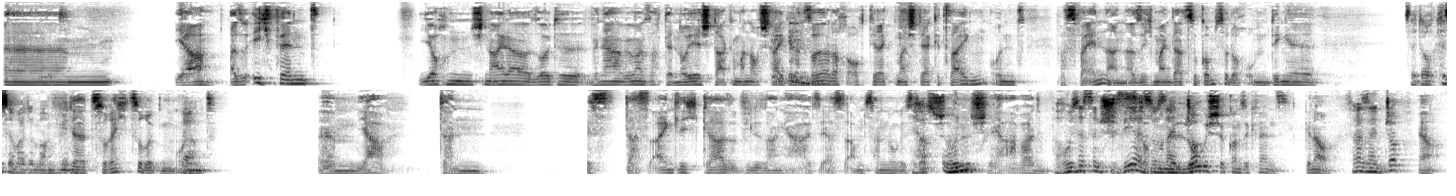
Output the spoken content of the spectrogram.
Ähm, ja, also ich fände, Jochen Schneider sollte, wenn er, wenn man sagt, der neue starke Mann auf Schalke, dann soll er doch auch direkt mal Stärke zeigen und was verändern. Also ich meine, dazu kommst du doch, um Dinge Das hätte auch Christian weitermachen können. wieder zurechtzurücken. Ja. Und ähm, ja, dann ist das eigentlich klar. Viele sagen, ja, als erste Amtshandlung ist Ja, das schon schwer, aber Warum ist das denn das schwer? ist doch so nur eine Job. logische Konsequenz. Genau. Das war sein Job. Ja,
